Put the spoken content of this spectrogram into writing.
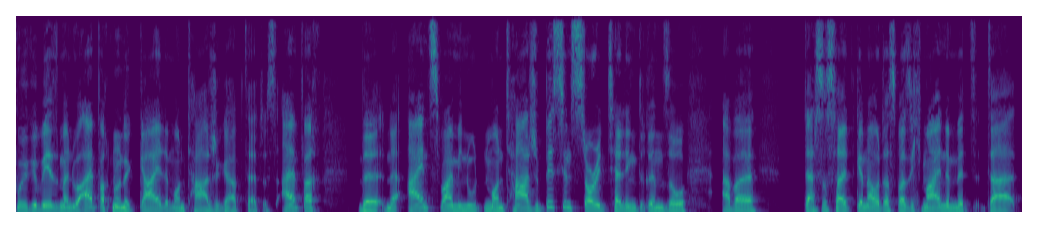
cool gewesen, wenn du einfach nur eine geile Montage gehabt hättest. Einfach eine, eine ein, zwei Minuten Montage, bisschen Storytelling drin so, aber das ist halt genau das, was ich meine mit, da,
